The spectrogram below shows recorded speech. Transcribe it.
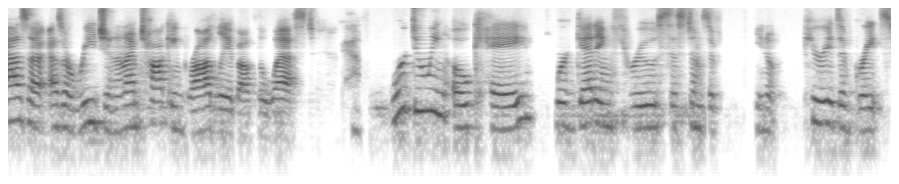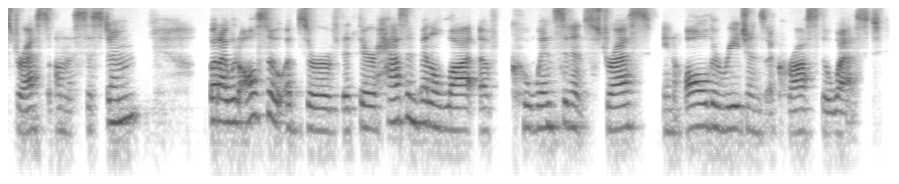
as a, as a region, and I'm talking broadly about the West, yeah. we're doing okay. We're getting through systems of, you know, periods of great stress on the system. But I would also observe that there hasn't been a lot of coincident stress in all the regions across the West.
